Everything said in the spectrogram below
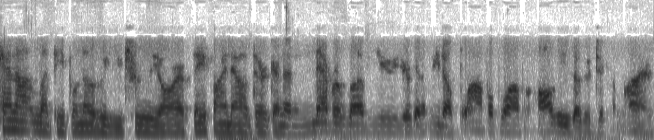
cannot let people know who you truly are. If they find out they're going to never love you you're going to you know blah blah blah blah all these other different lies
